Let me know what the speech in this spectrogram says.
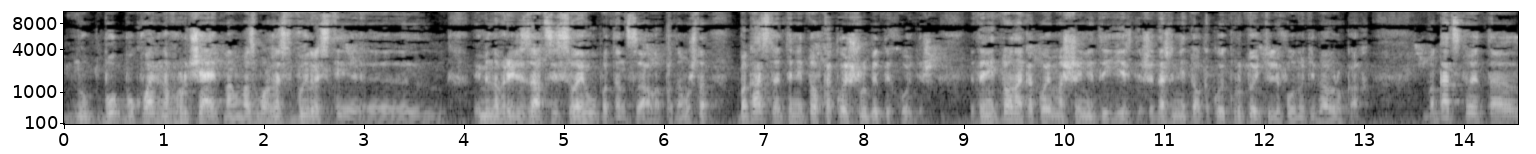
ну, Бог буквально вручает нам возможность вырасти э, именно в реализации своего потенциала. Потому что богатство это не то, в какой шубе ты ходишь. Это не то, на какой машине ты ездишь. И даже не то, какой крутой телефон у тебя в руках. Богатство это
